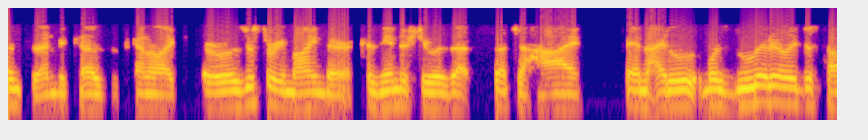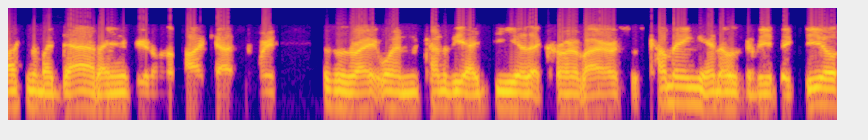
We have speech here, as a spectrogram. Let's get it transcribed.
since then, because it's kind of like, it was just a reminder because the industry was at such a high. And I was literally just talking to my dad. I interviewed him on the podcast. We, this was right when kind of the idea that coronavirus was coming and it was going to be a big deal.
